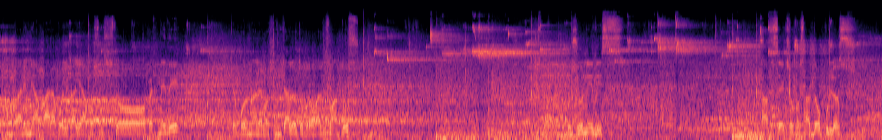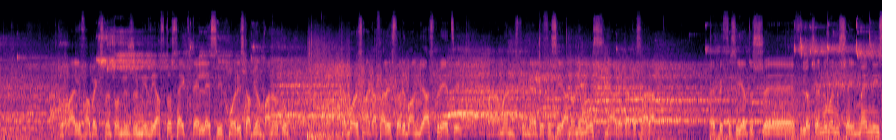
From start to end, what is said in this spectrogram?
έχουν πάρει μια πάρα πολύ καλή απόσταση στο παιχνίδι και μπορούν να ανεβάσουν κι άλλο το προβάδισμά τους. Ουζουνίδης άφησε έξω ο Κωνσταντόπουλος και πάλι θα παίξει με τον Ιζουνίδη αυτός θα εκτελέσει χωρίς κάποιον πάνω του δεν μπόρεσε να καθαρίσει το rebound οι άσπροι έτσι. Παραμένουν στην επίθεση Ανωνυμούς νέα 14 επίθεση για τους ε, φιλοξενούμενους Σεϊμένης.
